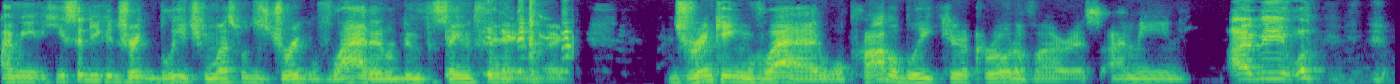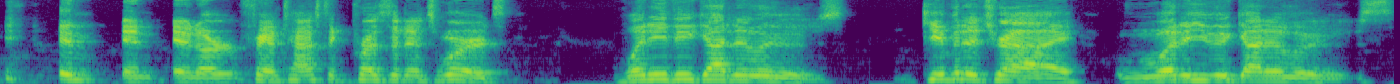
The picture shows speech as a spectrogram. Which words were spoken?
I mean, he said you could drink bleach. You might as well just drink Vlad. It'll do the same thing. like drinking Vlad will probably cure coronavirus. I mean, I mean, in in in our fantastic president's words, what have you got to lose? Give it a try. What have you got to lose?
